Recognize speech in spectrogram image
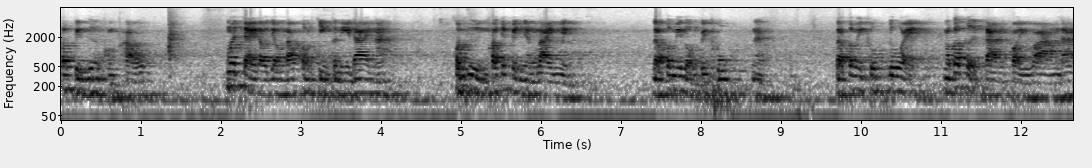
ก็เป็นเรื่องของเขา เมื่อใจเรายอมรับความจริงตัวนี้ได้นะ คนอื่นเขาจะเป็นอย่างไรเนี่ย เราก็ไม่หลงไปทุกข์นะเราก็ไม่ทุกข์ด้วย มันก็เกิดการปล่อยวางได้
